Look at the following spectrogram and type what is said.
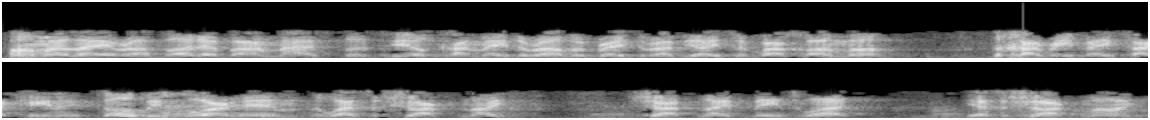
Omar lei Ravada bar Masla, Zil kamei the Rava Breit Rav Yosef bar Chama, the Charif Sakine. Go before him who has a sharp knife. Sharp knife means what? He has a sharp mind.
